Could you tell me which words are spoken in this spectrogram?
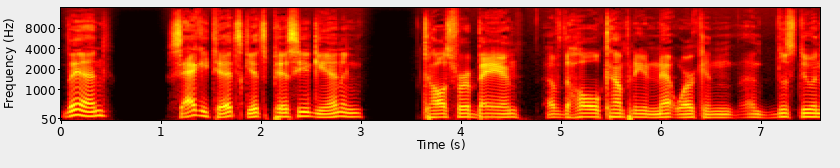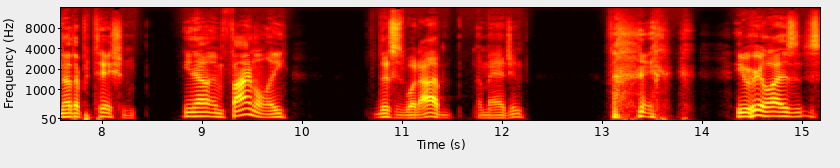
Then Saggy Tits gets pissy again and calls for a ban of the whole company and network and, and just do another petition. You know, and finally, this is what I imagine. he realizes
